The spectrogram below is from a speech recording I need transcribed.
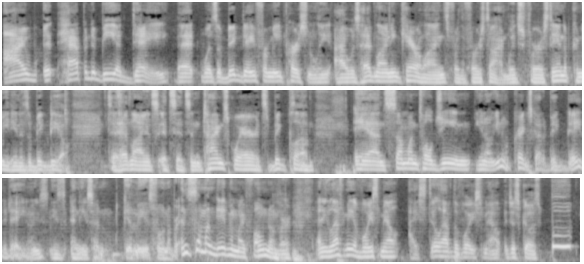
I it happened to be a day that was a big day for me personally. I was headlining Caroline's for the first time, which for a stand-up comedian is a big deal. To headline, it's it's it's in Times Square. It's a big club, and someone told Gene, you know, you know, Craig's got a big day today. You know, he's, he's and he said, give me his phone number, and someone gave him my phone number, and he left me a voicemail. I still have the voicemail. It just goes boop.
